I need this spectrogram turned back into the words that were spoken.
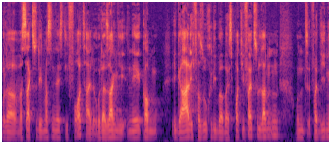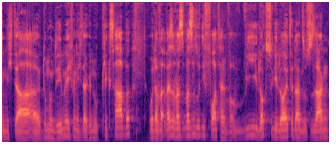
oder was sagst du denen, was sind jetzt die Vorteile? Oder sagen die, nee, komm, egal, ich versuche lieber bei Spotify zu landen und verdiene mich da äh, dumm und dämlich, wenn ich da genug Klicks habe? Oder weißt du, was, was sind so die Vorteile? Wie lockst du die Leute dann sozusagen,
